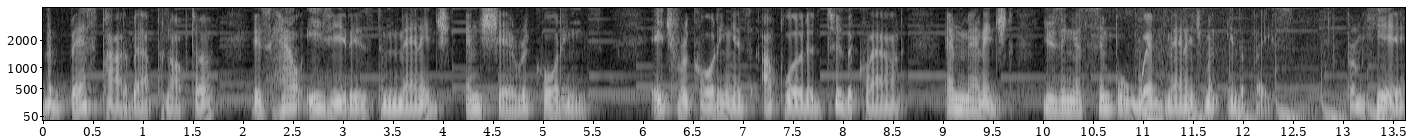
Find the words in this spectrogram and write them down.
The best part about Panopto is how easy it is to manage and share recordings. Each recording is uploaded to the cloud and managed using a simple web management interface. From here,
